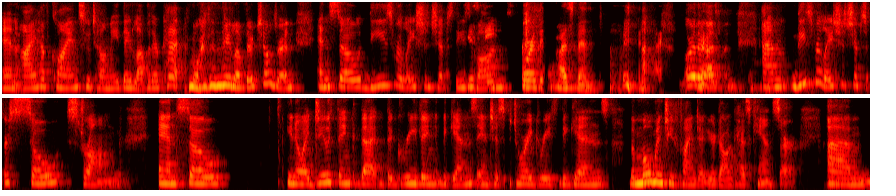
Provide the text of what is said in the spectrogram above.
And I have clients who tell me they love their pet more than they love their children. And so these relationships, these bonds, or their husband, yeah, or their husband, um, these relationships are so strong. And so, you know, I do think that the grieving begins, anticipatory grief begins the moment you find out your dog has cancer. Um,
